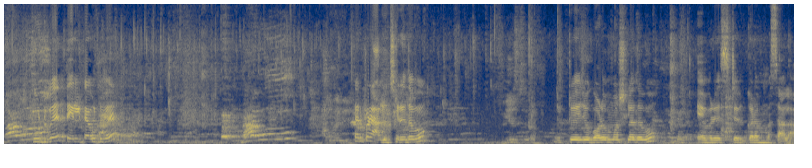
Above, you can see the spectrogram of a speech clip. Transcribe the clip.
বাবু উঠবে, তেলটা উঠবে। তারপরে আলু ছেড়ে দেবো। একটু এই যে গরম মশলা দেবো, এভারেস্টের গরম মশলা।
